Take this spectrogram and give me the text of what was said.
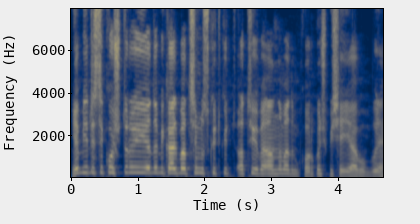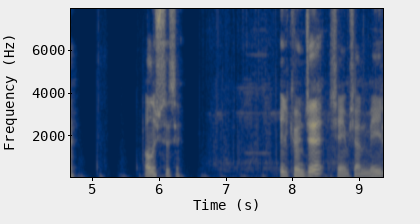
Ya birisi koşturuyor ya da bir kalp atışımız küt küt atıyor. Ben anlamadım. Korkunç bir şey ya bu. Bu ne? Alın şu sesi. İlk önce şeymiş yani mail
